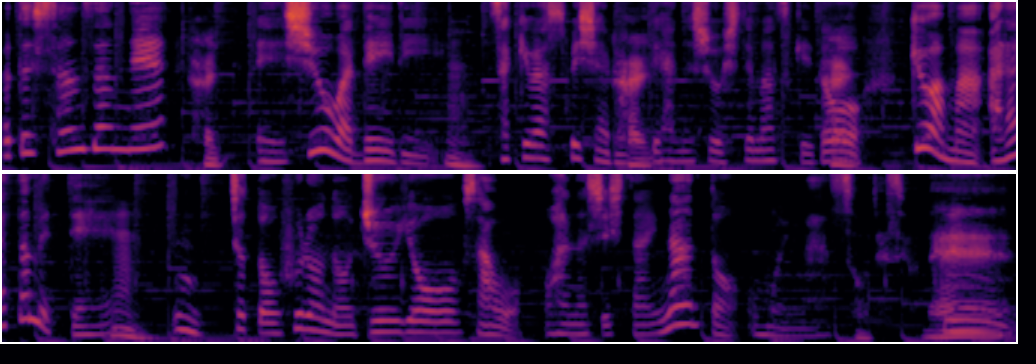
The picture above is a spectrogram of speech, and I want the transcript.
私散々ね、はい。えー塩はデイリーうん。酒はスペシャルはい。って話をしてますけど、はい。今日はまあ改めて、うん。うん、ちょっとお風呂の重要さをお話ししたいなと思います。そうですよね、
